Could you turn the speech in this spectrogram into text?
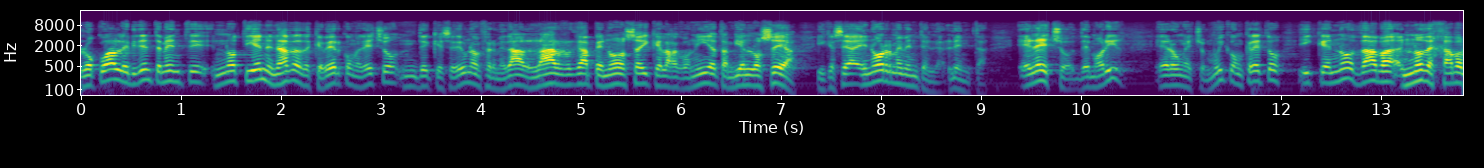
Lo cual evidentemente no tiene nada de que ver con el hecho de que se dé una enfermedad larga, penosa y que la agonía también lo sea y que sea enormemente lenta. El hecho de morir era un hecho muy concreto y que no, daba, no dejaba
